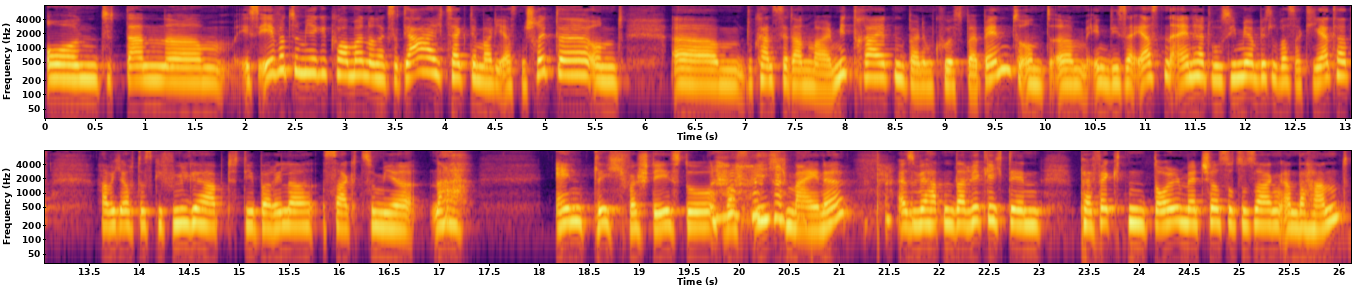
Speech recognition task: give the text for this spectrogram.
Und dann ähm, ist Eva zu mir gekommen und hat gesagt, ja, ich zeig dir mal die ersten Schritte und ähm, du kannst ja dann mal mitreiten bei einem Kurs bei Bent. Und ähm, in dieser ersten Einheit, wo sie mir ein bisschen was erklärt hat, habe ich auch das Gefühl gehabt, die Barilla sagt zu mir, na, endlich verstehst du, was ich meine. Also wir hatten da wirklich den perfekten Dolmetscher sozusagen an der Hand.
